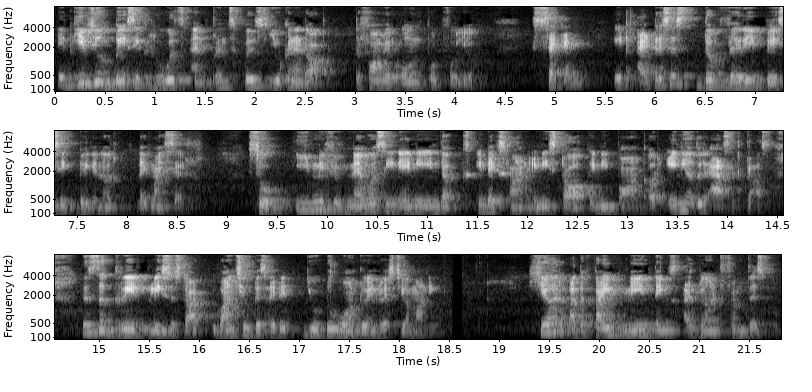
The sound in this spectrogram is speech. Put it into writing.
it gives you basic rules and principles you can adopt to form your own portfolio. Second, it addresses the very basic beginner like myself. So, even if you've never seen any index, index fund, any stock, any bond, or any other asset class, this is a great place to start once you've decided you do want to invest your money. Here are the five main things I've learned from this book.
